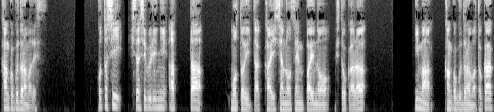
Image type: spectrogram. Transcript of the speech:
韓国ドラマです。今年久しぶりに会った元いた会社の先輩の人から、今、韓国ドラマとか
